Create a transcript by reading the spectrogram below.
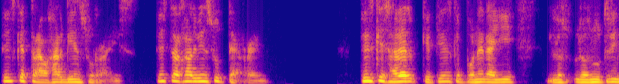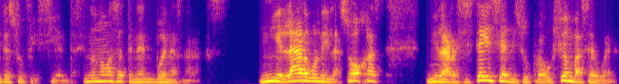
tienes que trabajar bien su raíz, tienes que trabajar bien su terreno. Tienes que saber que tienes que poner allí los, nutrientes suficientes, si no, no vas a tener buenas naranjas. Ni el árbol, ni las hojas, ni la resistencia, ni su producción va a ser buena.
